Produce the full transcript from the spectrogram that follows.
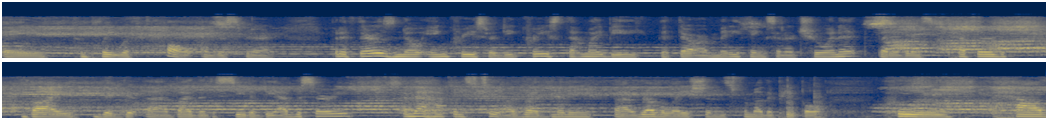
a complete withdrawal of the Spirit. But if there is no increase or decrease, that might be that there are many things that are true in it, but it is peppered by the uh, by the deceit of the adversary, and that happens too. I've read many uh, revelations from other people who have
